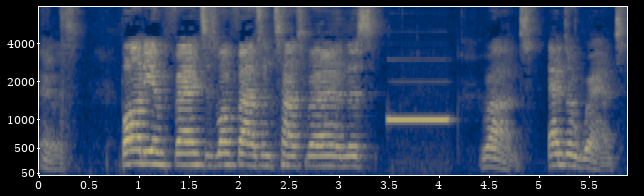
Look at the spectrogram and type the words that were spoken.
Anyways, Barney and Friends is 1,000 times better than this rant. End of rant.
